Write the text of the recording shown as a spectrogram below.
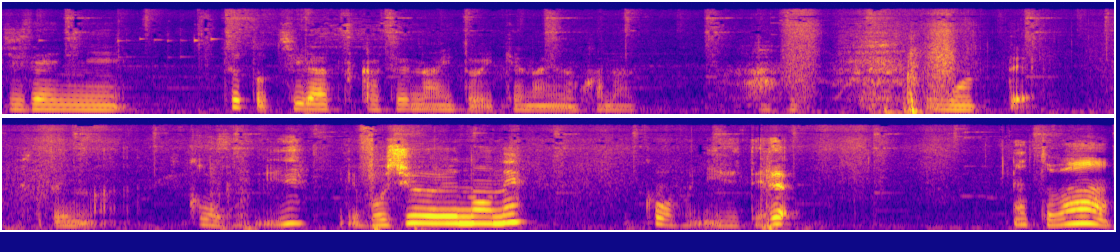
事前にちょっとちらつかせないといけないのかな。思って。ちょっと今候補にね。募集のね候補に入れてる。あとは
